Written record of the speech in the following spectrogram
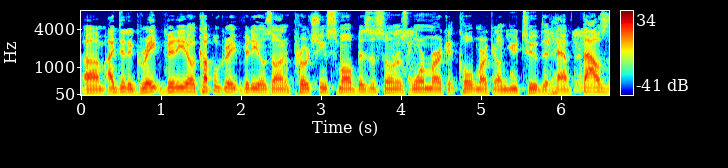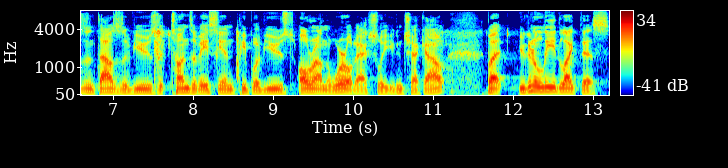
Um, I did a great video, a couple great videos on approaching small business owners, warm market, cold market on YouTube that have thousands and thousands of views that tons of ACN people have used all around the world. Actually, you can check out. But you're going to lead like this.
